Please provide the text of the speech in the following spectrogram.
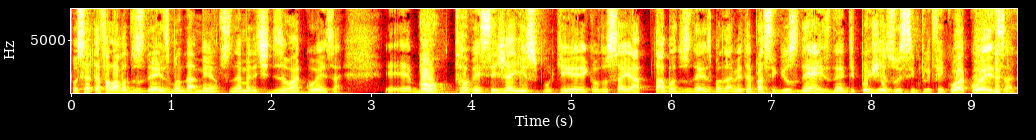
Você até falava dos 10 mandamentos, né? Mas deixa eu te dizer uma coisa. É, bom, talvez seja isso, porque quando sai a tábua dos 10 mandamentos é para seguir os 10, né? Depois Jesus simplificou a coisa.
